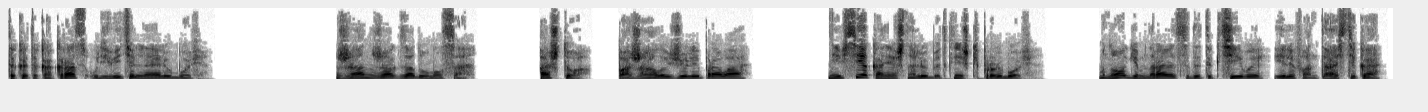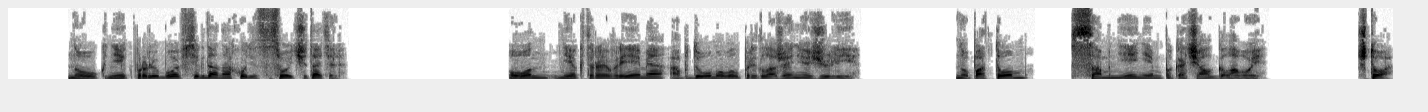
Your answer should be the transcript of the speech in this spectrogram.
так это как раз удивительная любовь. Жан-Жак задумался. А что, пожалуй, Жюли права. Не все, конечно, любят книжки про любовь. Многим нравятся детективы или фантастика. Но у книг про любовь всегда находится свой читатель. Он некоторое время обдумывал предложение Жюли, но потом с сомнением покачал головой. «Что?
